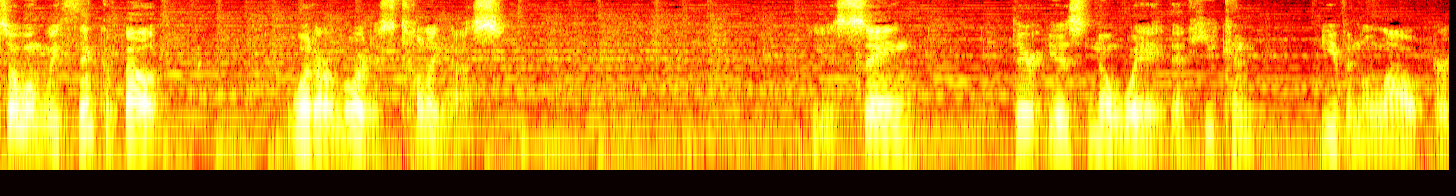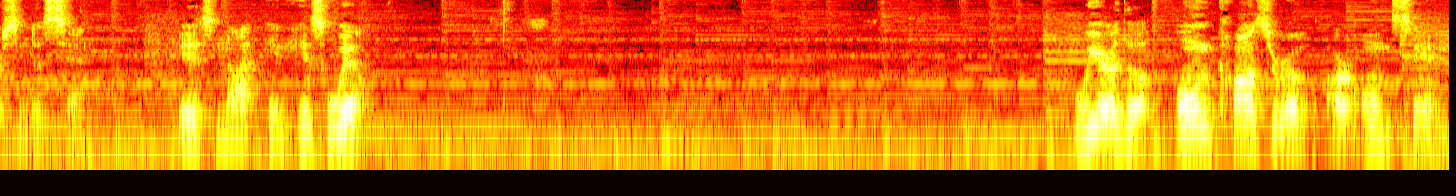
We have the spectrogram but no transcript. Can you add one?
So when we think about what our Lord is telling us, He is saying there is no way that He can even allow a person to sin. It is not in His will. We are the own causer of our own sin.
